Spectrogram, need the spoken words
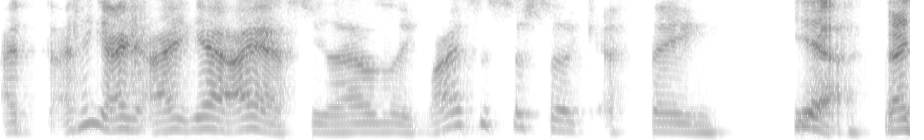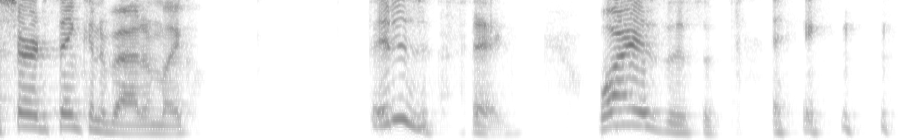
I, I think I, I yeah I asked you that. I was like, why is this just like a thing? Yeah. And I started thinking about it. I'm like, it is a thing. Why is this a thing?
